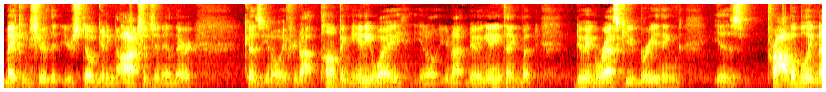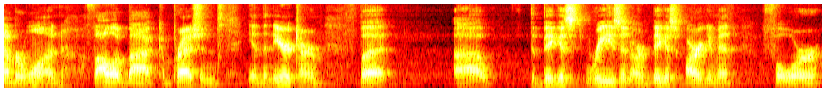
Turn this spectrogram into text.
making sure that you're still getting oxygen in there because you know if you're not pumping anyway you know you're not doing anything. But doing rescue breathing is probably number one followed by compressions in the near term. But uh, the biggest reason or biggest argument for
